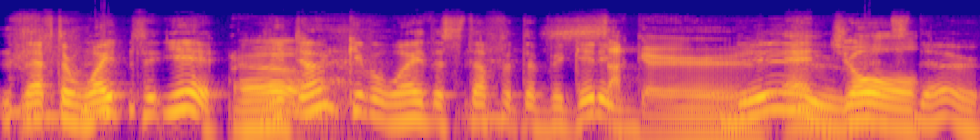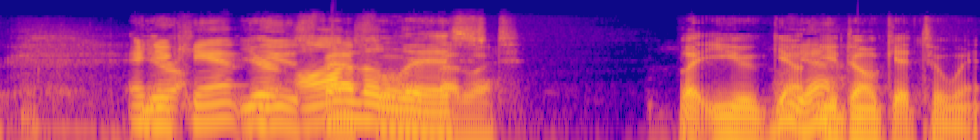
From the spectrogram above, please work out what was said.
They have to wait. To, yeah, Oh. you don't give away the stuff at the beginning. Sucker. No, and Joel, no. And you're, you can't you're use on fast the forward, by the list, but you get, yeah. you don't get to win.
